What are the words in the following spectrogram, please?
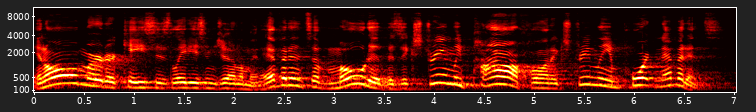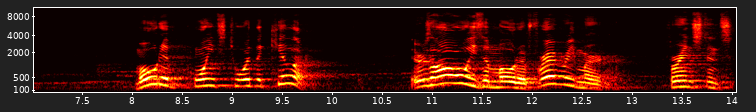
In all murder cases, ladies and gentlemen, evidence of motive is extremely powerful and extremely important evidence. Motive points toward the killer. There is always a motive for every murder. For instance,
